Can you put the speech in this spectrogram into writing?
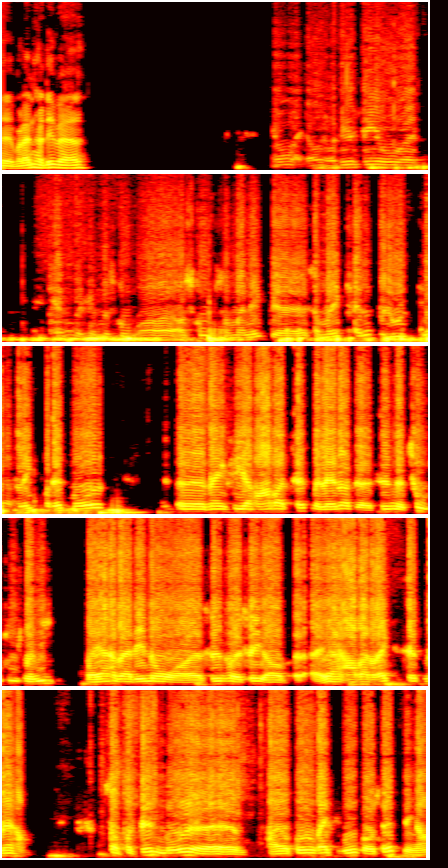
øh, hvordan har det været? Jo, jo, jo det, det er jo øh, kæmpe, kæmpe sko, og, og sko, som man ikke, øh, som man ikke kan spille ud, i hvert fald ikke på den måde. Øh, man kan sige, at jeg har arbejdet tæt med Lennart øh, siden øh, 2009, hvor jeg har været inde over øh, siden HC, og øh, jeg har arbejdet rigtig tæt med ham. Så på den måde øh, har jeg jo fået nogle rigtig gode forudsætninger,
